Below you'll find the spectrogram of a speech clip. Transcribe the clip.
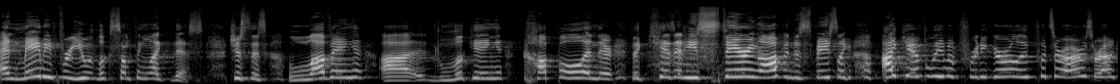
and maybe for you it looks something like this: just this loving, uh, looking couple, and they're the kids, and he's staring off into space like, I can't believe a pretty girl. And puts her arms around,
